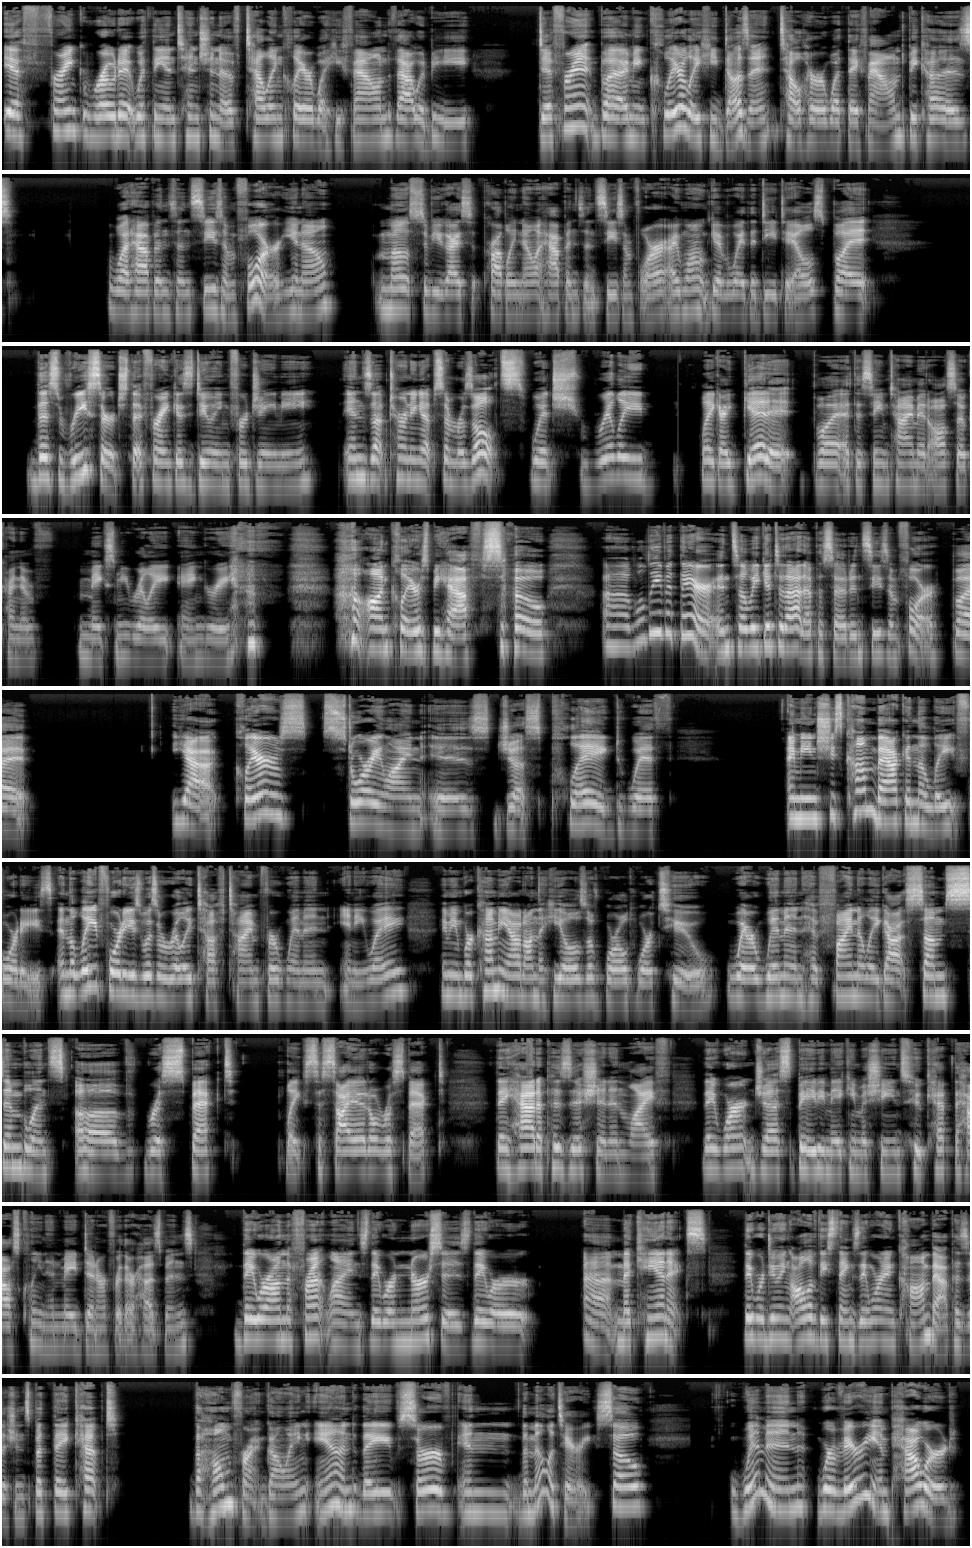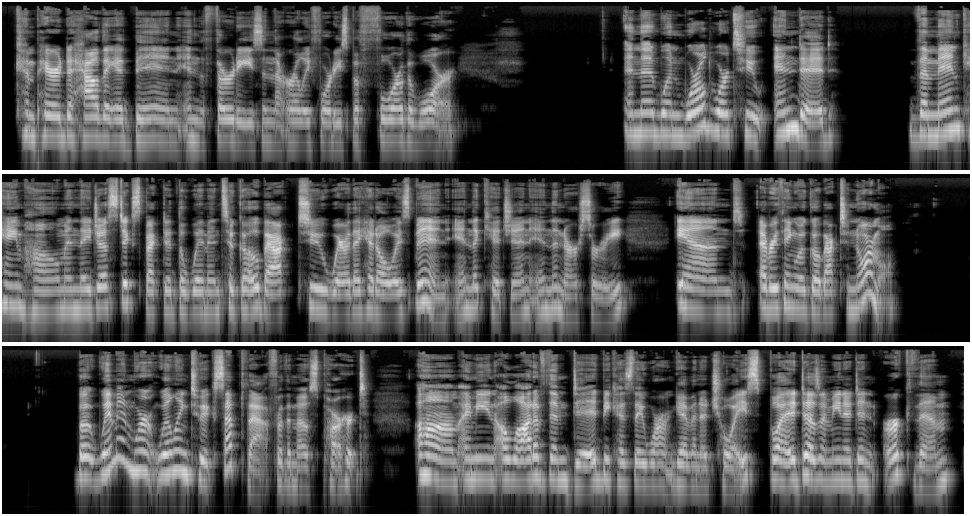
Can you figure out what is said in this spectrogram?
If Frank wrote it with the intention of telling Claire what he found, that would be different. But I mean, clearly he doesn't tell her what they found because what happens in season four, you know? Most of you guys probably know what happens in season four. I won't give away the details, but this research that Frank is doing for Jamie ends up turning up some results, which really, like, I get it, but at the same time, it also kind of makes me really angry on Claire's behalf. So, uh, we'll leave it there until we get to that episode in season four. But yeah, Claire's storyline is just plagued with. I mean, she's come back in the late 40s, and the late 40s was a really tough time for women anyway. I mean, we're coming out on the heels of World War II, where women have finally got some semblance of respect, like societal respect. They had a position in life. They weren't just baby making machines who kept the house clean and made dinner for their husbands. They were on the front lines. They were nurses. They were uh, mechanics. They were doing all of these things. They weren't in combat positions, but they kept the home front going and they've served in the military. So women were very empowered compared to how they had been in the 30s and the early 40s before the war. And then when World War II ended, the men came home and they just expected the women to go back to where they had always been in the kitchen, in the nursery, and everything would go back to normal. But women weren't willing to accept that for the most part. Um, I mean, a lot of them did because they weren't given a choice, but it doesn't mean it didn't irk them.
